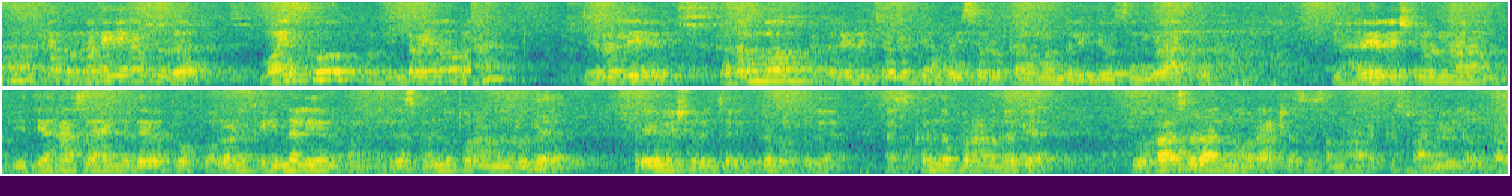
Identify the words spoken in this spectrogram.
ಯಾಕಂದ್ರೆ ನನಗೇನಾಗ್ತದೆ ಮೈಕು ಮತ್ತು ಈ ಥರ ಏನೋ ಇದರಲ್ಲಿ ಕದಂಬ ಮತ್ತು ಕಲ್ಯಾಣಿ ಚೌಕಕ್ಕೆ ಮೈಸೂರು ಕಾಲಮಾನದಲ್ಲಿ ದೇವಸ್ಥಾನಗಳು ಆಗ್ತದೆ. ಈ ಹರಿಹರೇಶ್ವರನ ಇತಿಹಾಸ ಹೆಂಗಿದೆ ಅಥವಾ ಪೌರಾಣಿಕ ಹಿನ್ನೆಲೆ ಏನಪ್ಪ ಅಂತಂದರೆ ಸ್ಕಂದ ಪುರಾಣದೊಳಗೆ ಹರಿಹರೇಶ್ವರನ ಚರಿತ್ರೆ ಬರ್ತದೆ. ಆ ಸ್ಕಂದ ಪುರಾಣದಾಗೆ ಗುಹಾಸುರ ಅನ್ನೋ ರಾಕ್ಷಸ ಸಂಹಾರಕ್ಕೆ ಸ್ವಾಮಿಯಲ್ಲಿ ಅವತಾರ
